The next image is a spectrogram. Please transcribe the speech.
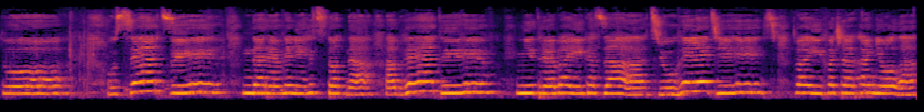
Що у серці даремне істотна, а гэтым не трэба і казаць угледзіць тваіх вачах анёла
